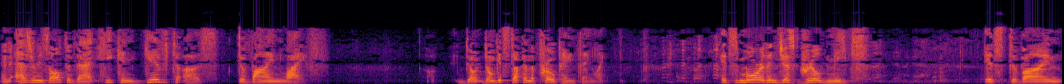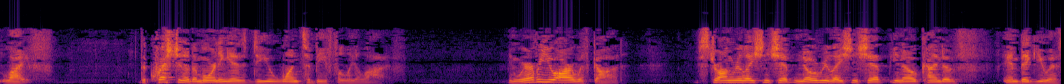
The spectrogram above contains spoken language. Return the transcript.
And as a result of that, he can give to us divine life. Don't, don't get stuck on the propane thing. Like, it's more than just grilled meat. It's divine life. The question of the morning is, do you want to be fully alive? And wherever you are with God, strong relationship, no relationship, you know, kind of ambiguous.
